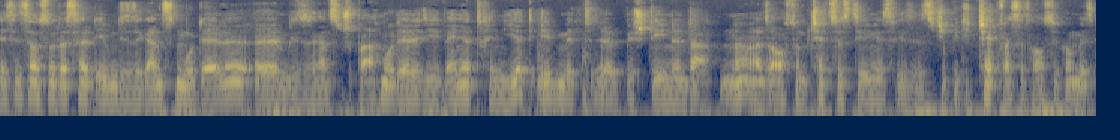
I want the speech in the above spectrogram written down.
es ist auch so, dass halt eben diese ganzen Modelle, äh, diese ganzen Sprachmodelle, die werden ja trainiert eben mit äh, bestehenden Daten. Ne? Also auch so ein Chat-System jetzt wie dieses GPT-Chat, was jetzt rausgekommen ist,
